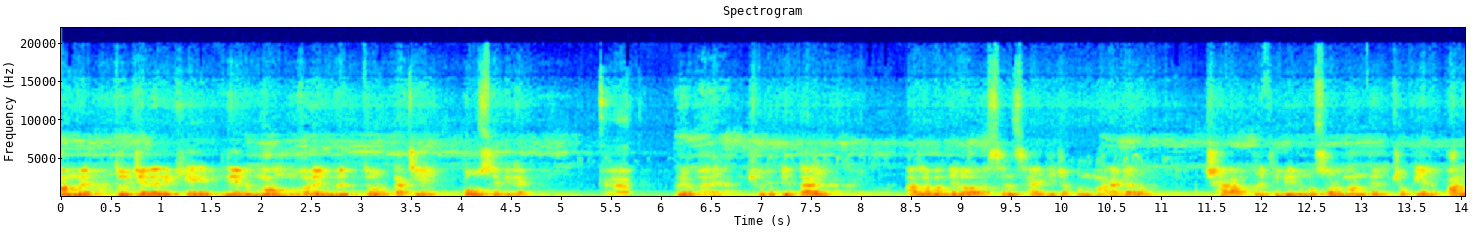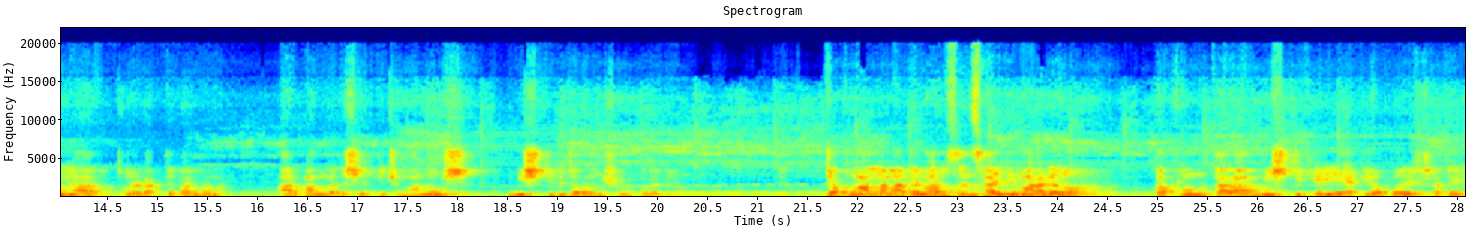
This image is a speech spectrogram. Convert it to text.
আমৃত্যু জেলে রেখে নির্মমভাবে মৃত্যুর কাছে পৌঁছে দিলেন। প্রিয় ভাইরা শুধু কি তাই? আল্লামা দেলোয়ার হোসেন সাইদি যখন মারা গেল, সারা পৃথিবীর মুসলমানদের চোখের পানি আর ধরে রাখতে পারল না। আর বাংলাদেশের কিছু মানুষ মিষ্টি বিতরণ শুরু করে দিল। যখন আল্লামা দেলোয়ার হোসেন সাইদি মারা গেল তখন তারা মিষ্টি খেয়ে একে অপরের সাথে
